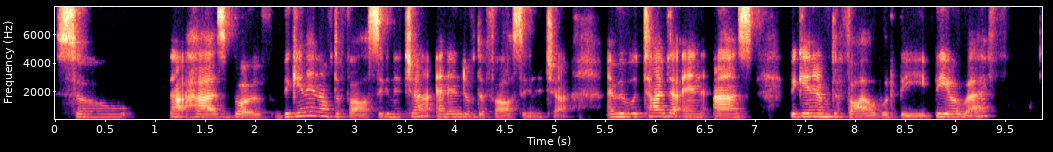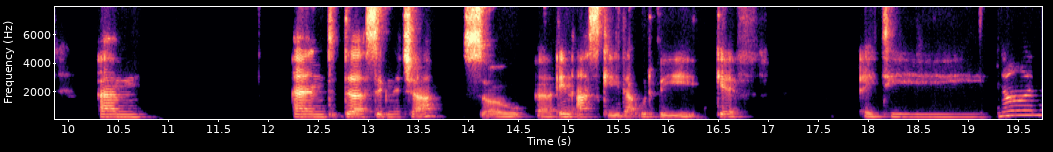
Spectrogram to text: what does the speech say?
So that has both beginning of the file signature and end of the file signature. And we would type that in as beginning of the file would be BOF um, and the signature. So uh, in ASCII, that would be GIF 89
